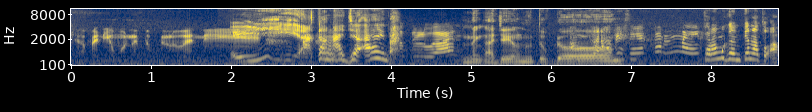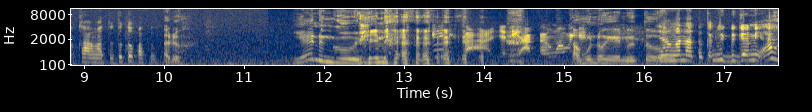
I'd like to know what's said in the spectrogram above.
Siapa nih yang mau nutup duluan nih? Iya, Kang ajain Tutup duluan. Neng aja yang nutup dong. biasanya kan Neng. Sekarang mau gantian atau Akang atau tutup atuh Aduh. Ya nungguin. Ini Akang mami. Kamu dong yang nutup. Jangan atuh Kang deg-degan nih ah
